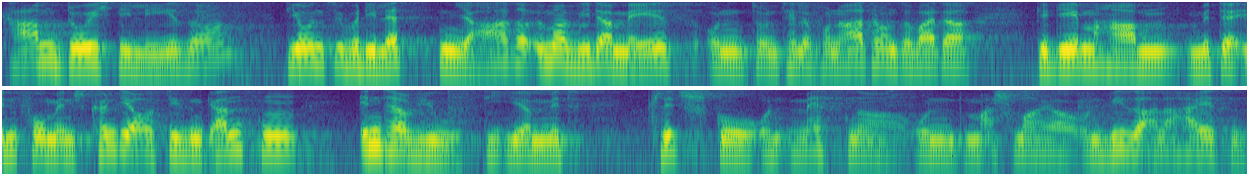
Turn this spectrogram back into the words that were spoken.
kam durch die Leser, die uns über die letzten Jahre immer wieder Mails und, und Telefonate und so weiter gegeben haben mit der Info, Mensch, könnt ihr aus diesen ganzen Interviews, die ihr mit Klitschko und Messner und Maschmeyer und wie sie alle heißen,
